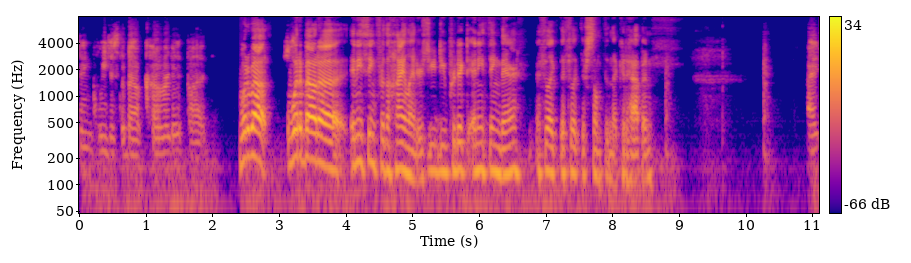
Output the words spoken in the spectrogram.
think we just about covered it, but What about what about uh anything for the Highlanders? Do you, do you predict anything there? I feel like I feel like there's something that could happen. I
